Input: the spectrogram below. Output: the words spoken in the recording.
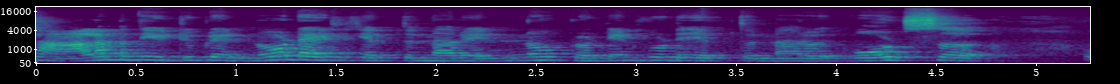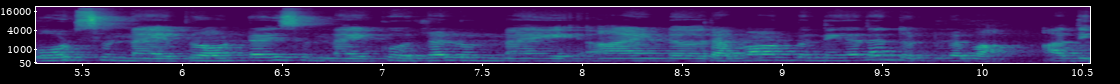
చాలామంది యూట్యూబ్లో ఎన్నో డైట్లు చెప్తున్నారు ఎన్నో ప్రోటీన్ ఫుడ్ చెప్తున్నారు. ఓట్స్ ఓట్స్ ఉన్నాయి బ్రౌన్ రైస్ ఉన్నాయి కొర్రలు ఉన్నాయి అండ్ రవ్వ ఉంటుంది కదా దొడ్డు రవ్వ. అది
